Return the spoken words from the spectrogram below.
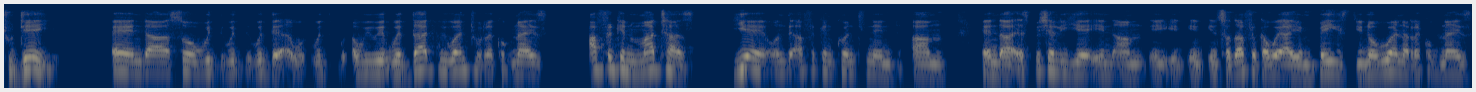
today and uh, so with with with the with with that, we want to recognize African martyrs here on the African continent, um, and uh, especially here in, um, in in South Africa, where I am based. You know, we want to recognize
